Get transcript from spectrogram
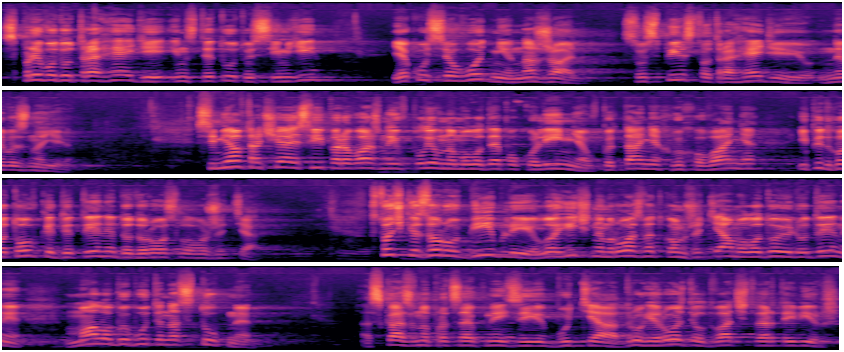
з приводу трагедії інституту сім'ї, яку сьогодні, на жаль, суспільство трагедією не визнає. Сім'я втрачає свій переважний вплив на молоде покоління в питаннях виховання і підготовки дитини до дорослого життя. З точки зору Біблії, логічним розвитком життя молодої людини мало би бути наступне. Сказано про це в книзі буття, другий розділ, 24 вірш.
